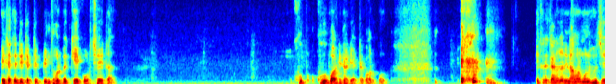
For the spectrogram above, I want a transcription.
এটাকে ডিটেকটিভ টিম ধরবে কে করছে এটা। খুব খুব অর্ডিনারি একটা গল্প। এখানে কেন জানি না আমার মনে হয়েছে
